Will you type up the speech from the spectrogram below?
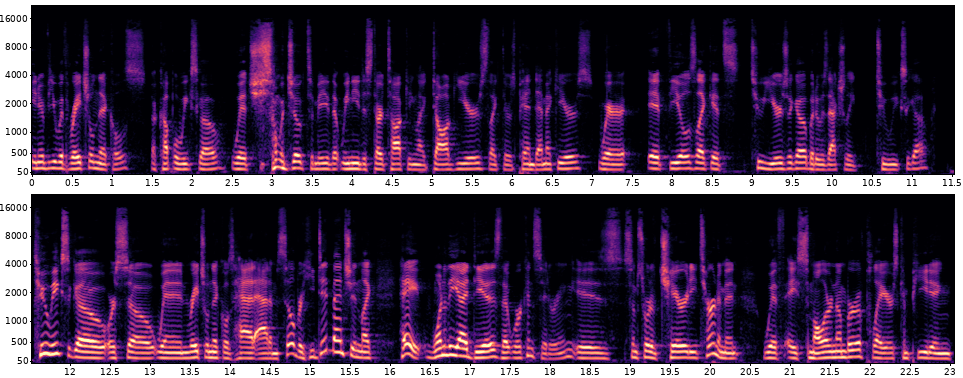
interview with Rachel Nichols a couple weeks ago, which someone joked to me that we need to start talking like dog years, like there's pandemic years, where it feels like it's two years ago, but it was actually two weeks ago. Two weeks ago or so, when Rachel Nichols had Adam Silver, he did mention, like, hey, one of the ideas that we're considering is some sort of charity tournament with a smaller number of players competing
